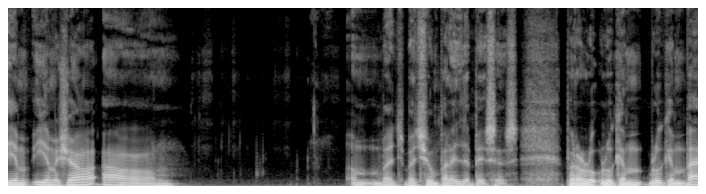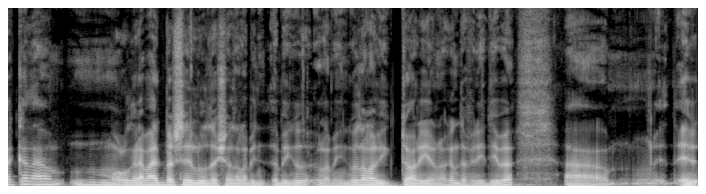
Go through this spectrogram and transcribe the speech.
I, i amb això el, vaig, vaig fer un parell de peces. Però el que, lo que em va quedar molt gravat va ser el d'això de l'Avinguda de la Victòria, no? que en definitiva eh, és,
